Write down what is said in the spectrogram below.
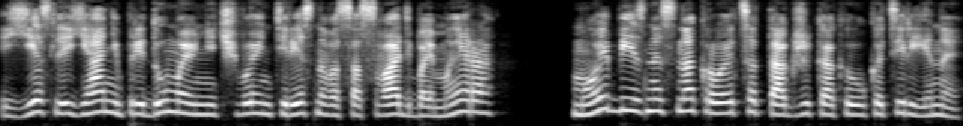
Если я не придумаю ничего интересного со свадьбой мэра, мой бизнес накроется так же, как и у Катерины.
